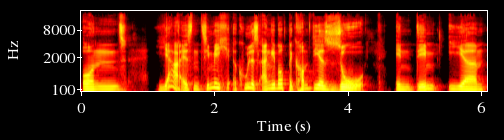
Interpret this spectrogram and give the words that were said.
Und ja, ist ein ziemlich cooles Angebot. Bekommt ihr so, indem ihr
